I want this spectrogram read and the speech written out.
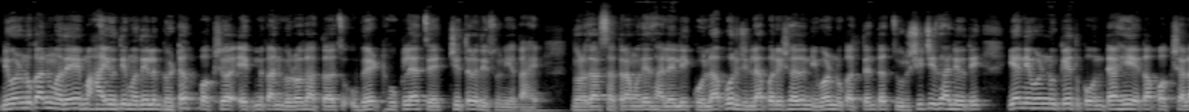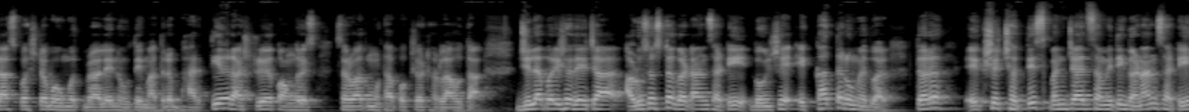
निवडणुकांमध्ये महायुतीमधील घटक पक्ष एकमेकांविरोधातच उभे ठोकल्याचे चित्र दिसून येत आहे. दोन हजार सतरामध्ये झालेली कोल्हापूर जिल्हा परिषद निवडणूक अत्यंत चुरशीची झाली होती. या निवडणुकीत कोणत्याही एका पक्षाला स्पष्ट बहुमत मिळाले नव्हते. मात्र भारतीय राष्ट्रीय काँग्रेस सर्वात मोठा पक्ष ठरला होता. जिल्हा परिषदेच्या अडुसष्ट गटांसाठी दोनशे एकाहत्तर उमेदवार तर एकशे छत्तीस पंचायत समिती गणांसाठी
